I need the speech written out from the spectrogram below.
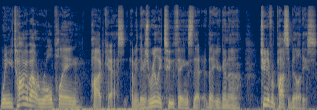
when you talk about role playing podcasts, I mean there's really two things that that you're gonna two different possibilities.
